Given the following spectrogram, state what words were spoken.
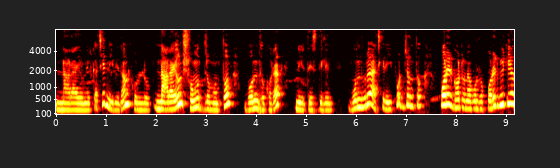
নারায়ণের কাছে নিবেদন করল। নারায়ণ সমুদ্র মন্থন বন্ধ করার নির্দেশ দিলেন। বন্ধুরা, আজকের এই পর্যন্ত। পরের ঘটনা বলব, পরের ভিডিওতে।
